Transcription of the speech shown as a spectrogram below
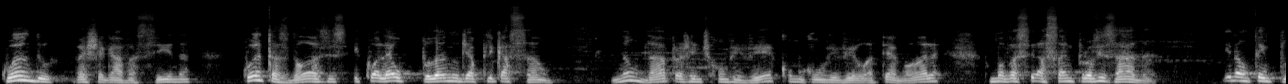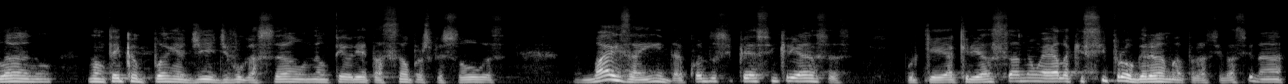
quando vai chegar a vacina, quantas doses e qual é o plano de aplicação. Não dá para a gente conviver como conviveu até agora, com uma vacinação improvisada. E não tem plano, não tem campanha de divulgação, não tem orientação para as pessoas. Mais ainda quando se pensa em crianças porque a criança não é ela que se programa para se vacinar,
